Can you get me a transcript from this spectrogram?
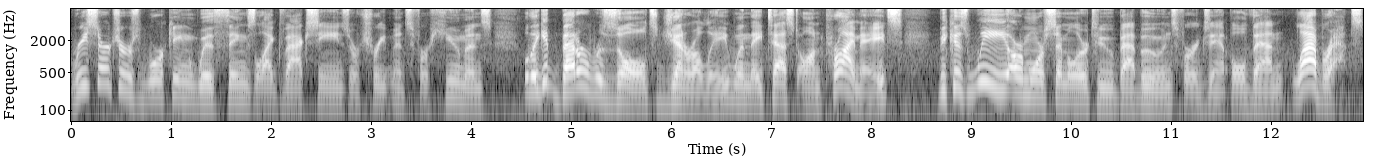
Researchers working with things like vaccines or treatments for humans, well, they get better results generally when they test on primates because we are more similar to baboons, for example, than lab rats.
